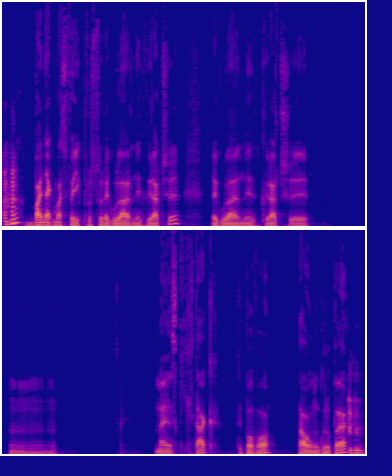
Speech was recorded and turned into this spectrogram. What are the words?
mhm. Baniak ma swoich po prostu regularnych graczy, regularnych graczy mm, męskich, tak? Typowo, całą grupę. Mhm.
